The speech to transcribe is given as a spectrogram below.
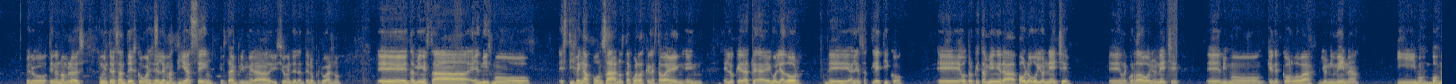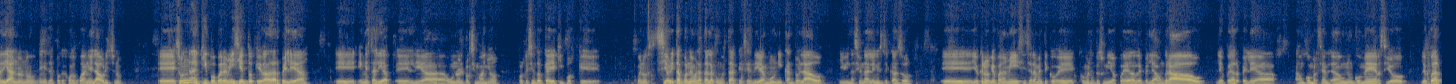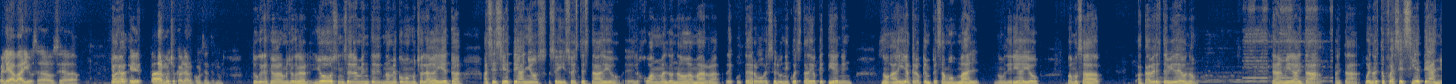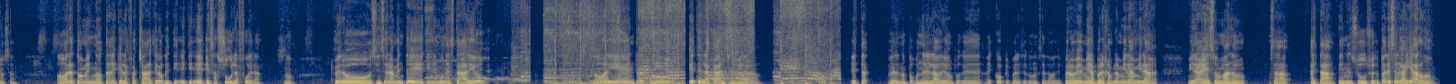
pero tienen nombres muy interesantes como es el de Matías Sen, que está en primera división, el delantero peruano. Eh, también está el mismo Stephen Aponzá, ¿no te acuerdas que estaba en, en- lo que era eh, goleador de Alianza Atlético? Eh, otro que también era Paulo Goyoneche, recordado Goyoneche, el mismo Kenneth Córdoba, Johnny Mena y Vos Mediano, ¿no? En esa época cuando jugaban el Aurich, ¿no? Eh, son un gran equipo, para mí siento que va a dar pelea eh, en esta liga, eh, Liga 1 el próximo año, porque siento que hay equipos que, bueno, si ahorita ponemos la tabla como está, que sería Muni, Cantolao y Binacional en este caso, eh, yo creo que para mí, sinceramente, co- Comerciantes Unidos puede darle pelea a un Grau, le puede dar pelea a un comerciante, a un, comercio, le puede dar pelea a varios, ¿ah? O sea, yo Ahora, creo que eh, va a dar mucho que hablar Comerciantes, ¿no? ¿Tú crees que va a dar mucho que hablar? Yo, sinceramente, no me como mucho la galleta. Hace siete años se hizo este estadio, el Juan Maldonado Gamarra de Cutervo. Es el único estadio que tienen. No, ahí ya creo que empezamos mal. ¿no? Diría yo. Vamos a acá a ver este video, ¿no? Está, mira, ahí está, ahí está. Bueno, esto fue hace siete años. ¿ah? Ahora tomen nota de que la fachada creo que eh, eh, es azul afuera, ¿no? Pero sinceramente eh, tienen un estadio. No, ahí entras todo. Esta es la cancha, mira. Esta, pero no puedo poner el audio porque hay copy parece con ese audio. Pero mira, por ejemplo, mira, mira, mira eso, mano. O sea, ahí está. Tienen su, su- parece el Gallardo.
